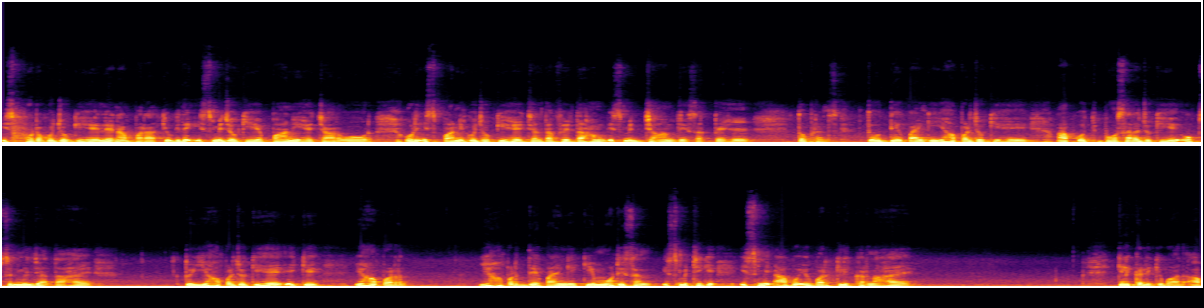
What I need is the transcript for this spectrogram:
इस फ़ोटो को जो कि है, लेना पड़ा। क्योंकि इसमें जो कि है, पानी है चारों ओर, और इस पानी को जो कि है, चलता फिरता हम इसमें जान दे सकते हैं। तो फ्रेंड्स तो देख पाएँगे, यहाँ पर जो कि है, आपको बहुत सारा जो कि है ऑप्शन मिल जाता है। तो यहाँ पर जो कि है, एक, यहाँ पर यहाँ पर देख पाएँगे कि मोटिशन इसमें, ठीक है, इसमें आपको एक बार क्लिक करना है। क्लिक करने के बाद आप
